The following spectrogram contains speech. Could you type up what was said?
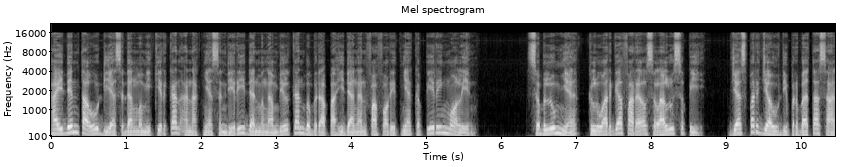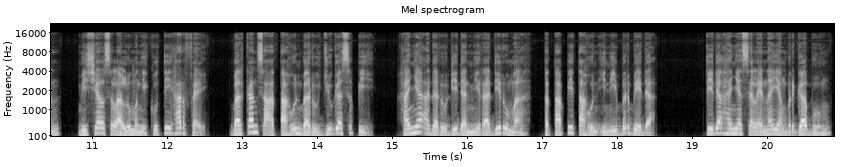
Hayden tahu dia sedang memikirkan anaknya sendiri dan mengambilkan beberapa hidangan favoritnya ke piring Molin. Sebelumnya, keluarga Farel selalu sepi. Jasper jauh di perbatasan, Michelle selalu mengikuti Harvey. Bahkan saat tahun baru juga sepi. Hanya ada Rudy dan Mira di rumah, tetapi tahun ini berbeda. Tidak hanya Selena yang bergabung,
